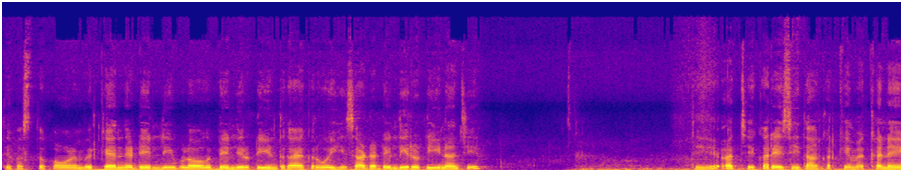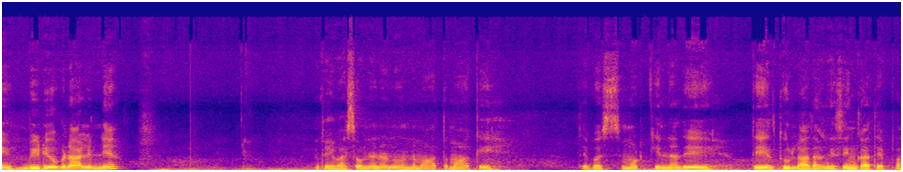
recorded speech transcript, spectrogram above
ਤੇ ਬਸ ਦਿਖਾਉਣ ਫਿਰ ਕਹਿੰਦੇ ਡੇਲੀ ਬਲੌਗ ਡੇਲੀ ਰੁਟੀਨ ਦਿਖਾਇਆ ਕਰੋ, ਇਹੀ ਸਾਡਾ ਡੇਲੀ ਰੁਟੀਨ ਆ ਜੀ। ਤੇ ਅੱਜ ਇਹ ਘਰੇ ਸੀ ਤਾਂ ਕਰਕੇ ਮੈਂ ਖਨੇ ਵੀਡੀਓ ਬਣਾ ਲੈਂਦੇ ਆ। ਤੇ ਬਸ ਉਹਨਾਂ ਨੂੰ ਨਮਾ ਧਮਾ ਕੇ ਤੇ ਬਸ ਮੁੜ ਕੇ ਇਹਨਾਂ ਦੇ ਤੇਲ ਤੂਲ ਲਾ ਦਾਂਗੇ ਸਿੰਗਾਂ ਤੇ ਆਪਾਂ।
